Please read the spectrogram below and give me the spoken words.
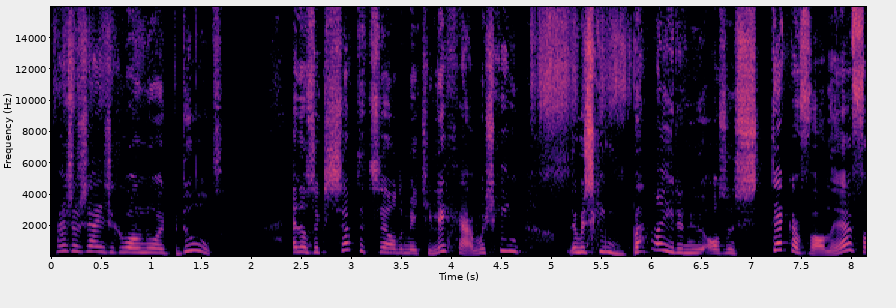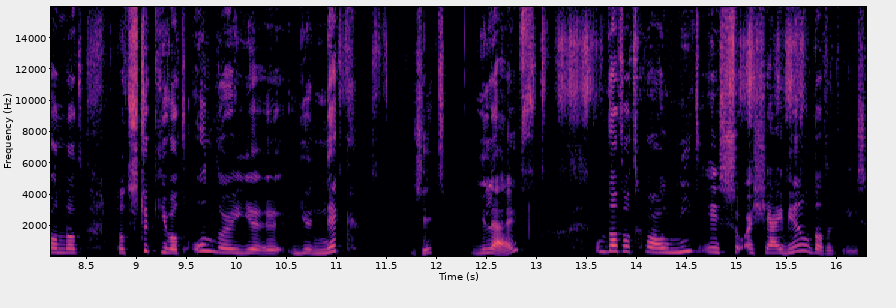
maar zo zijn ze gewoon nooit bedoeld. En dat is exact hetzelfde met je lichaam. Misschien, misschien baal je er nu als een stekker van, hè? van dat, dat stukje wat onder je, je nek zit, je lijf omdat dat gewoon niet is zoals jij wil dat het is.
